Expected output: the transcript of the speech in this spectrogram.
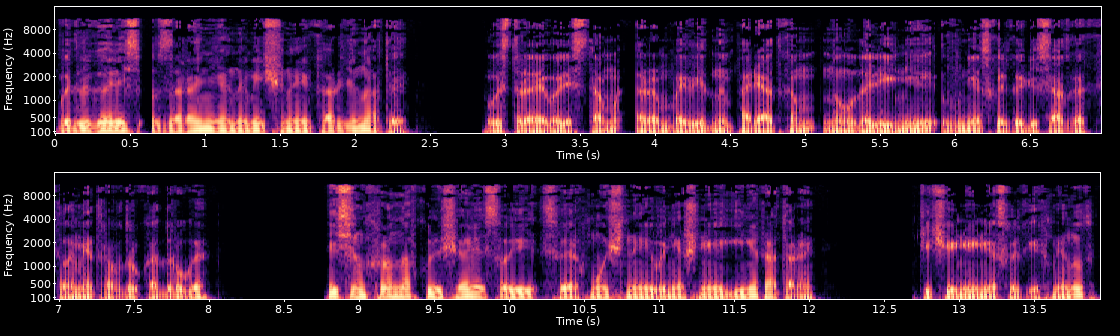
выдвигались в заранее намеченные координаты, выстраивались там ромбовидным порядком на удалении в несколько десятков километров друг от друга и синхронно включали свои сверхмощные внешние генераторы, в течение нескольких минут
